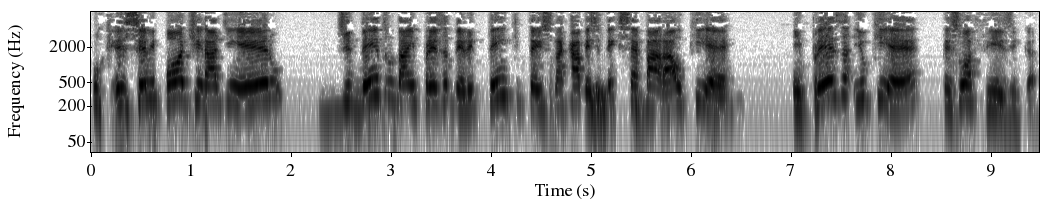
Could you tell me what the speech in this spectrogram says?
porque se ele pode tirar dinheiro de dentro da empresa dele. Ele tem que ter isso na cabeça, ele tem que separar o que é empresa e o que é pessoa física.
